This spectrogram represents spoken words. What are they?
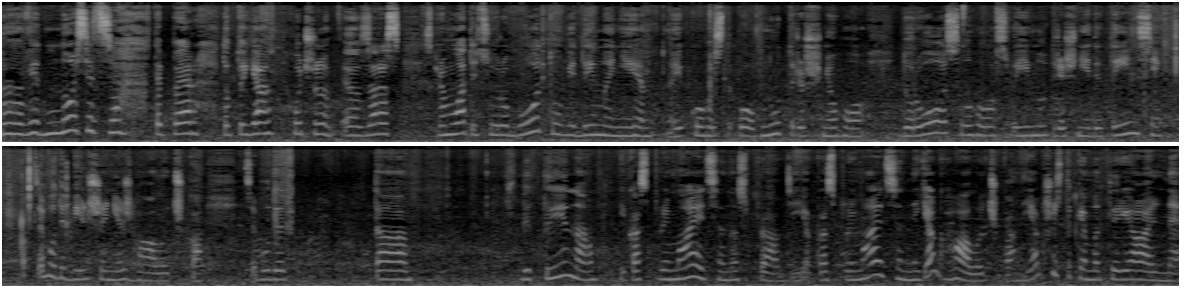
Е, Відносяться тепер, тобто я хочу е, зараз спрямувати цю роботу від імені якогось такого внутрішнього дорослого, своїй внутрішній дитинці. Це буде більше, ніж галочка. Це буде та дитина, яка сприймається насправді, яка сприймається не як галочка, не як щось таке матеріальне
